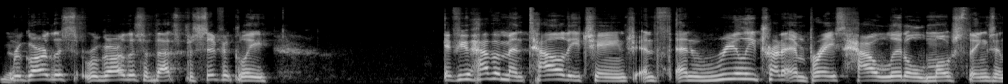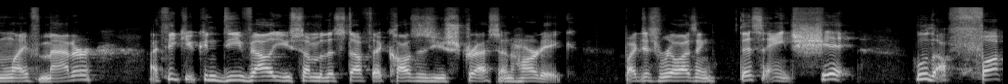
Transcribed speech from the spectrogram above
yeah. regardless regardless of that specifically if you have a mentality change and and really try to embrace how little most things in life matter i think you can devalue some of the stuff that causes you stress and heartache by just realizing this ain't shit. Who the fuck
